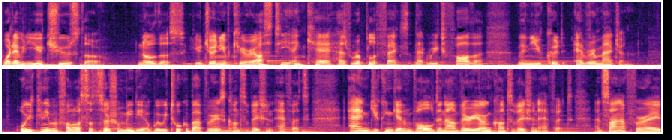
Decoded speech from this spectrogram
Whatever you choose, though, know this your journey of curiosity and care has ripple effects that reach farther than you could ever imagine. Or you can even follow us on social media where we talk about various conservation efforts and you can get involved in our very own conservation effort and sign up for a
